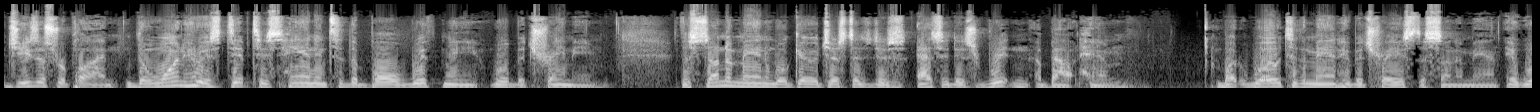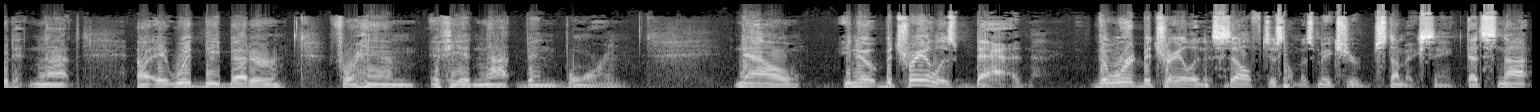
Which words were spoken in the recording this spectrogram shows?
Jesus replied, The one who has dipped his hand into the bowl with me will betray me. The Son of Man will go just as it is, as it is written about him. But woe to the man who betrays the Son of Man. It would not. Uh, it would be better for him if he had not been born. Now, you know, betrayal is bad. The word betrayal in itself just almost makes your stomach sink. That's not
